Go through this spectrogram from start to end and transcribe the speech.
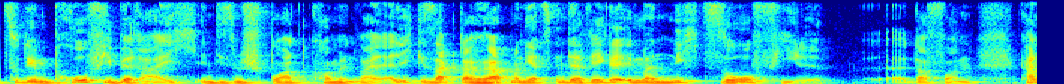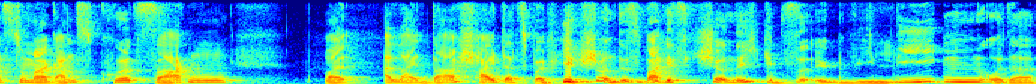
zu dem Profibereich in diesem Sport kommen, weil ehrlich gesagt, da hört man jetzt in der Regel immer nicht so viel äh, davon. Kannst du mal ganz kurz sagen, weil allein da scheitert es bei mir schon, das weiß ich schon nicht. Gibt es da irgendwie Ligen oder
